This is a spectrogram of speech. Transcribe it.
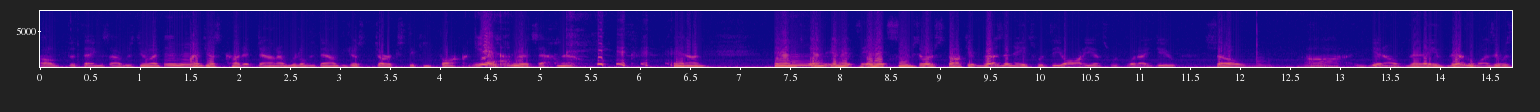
of the things I was doing, Mhm. I just cut it down. I whittled it down to just dark sticky fun. Yeah. where it's at now. and and and and it and it seems to have stuck. It resonates with the audience with what I do. So, uh, you know, they they're the ones. It was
